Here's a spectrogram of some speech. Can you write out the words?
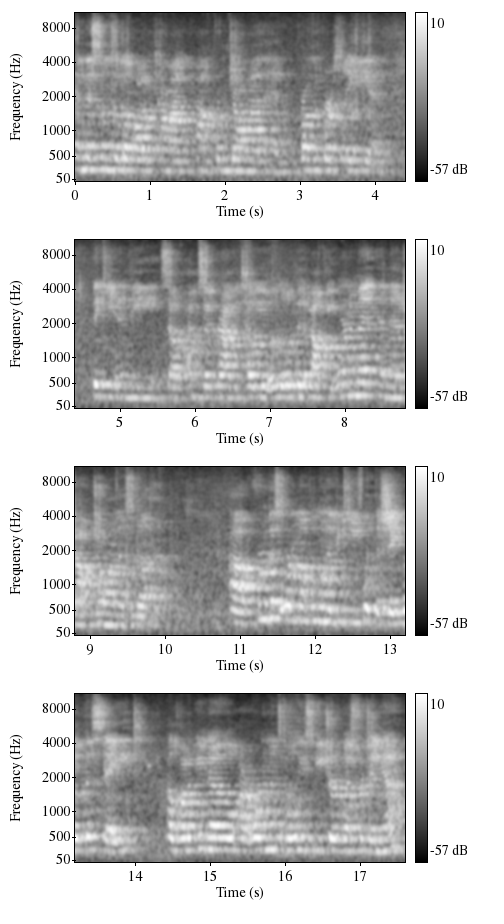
And this one took a lot of time um, from John and from the First Lady and Vicki and me. So To tell you a little bit about the ornament and then about John as well. Uh, For this ornament, we wanted to keep with the shape of the state. A lot of you know our ornaments always feature West Virginia.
